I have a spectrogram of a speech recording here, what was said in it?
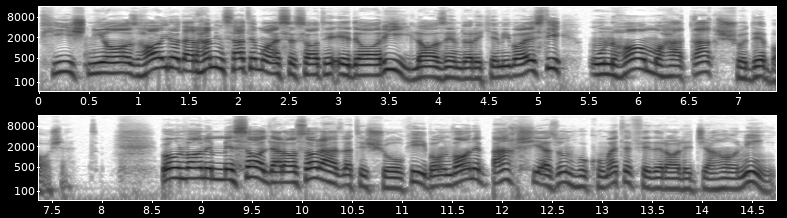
پیش نیازهایی را در همین سطح مؤسسات اداری لازم داره که میبایستی اونها محقق شده باشد به عنوان مثال در آثار حضرت شوقی به عنوان بخشی از اون حکومت فدرال جهانی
